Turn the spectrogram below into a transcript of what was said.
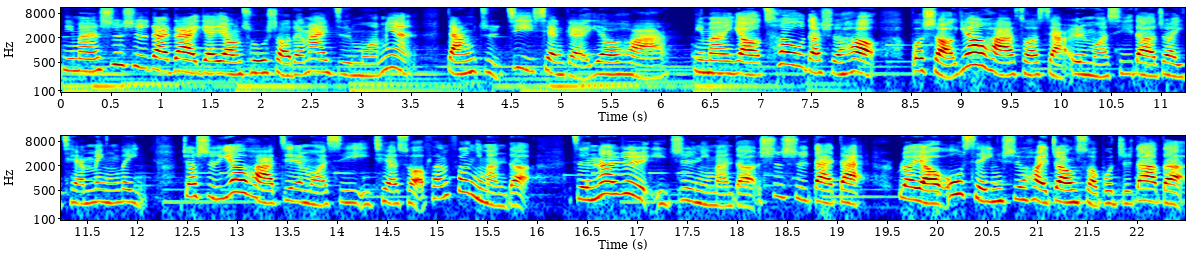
你们世世代代要用出熟的麦子磨面当纸祭献给耶和华。你们有错误的时候，不守耶和华所晓日摩西的这一切命令，就是耶和华借摩西一切所吩咐你们的，自那日以至你们的世世代代，若有误行是会众所不知道的。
